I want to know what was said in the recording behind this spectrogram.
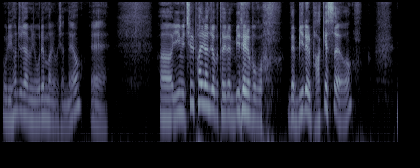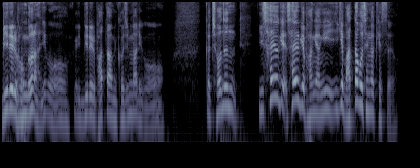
우리 현주자매님 오랜만에 오셨네요. 예. 어, 이미 7, 8년 전부터 이런 미래를 보고, 내 미래를 봤겠어요. 미래를 본 건 아니고, 미래를 봤다 하면 거짓말이고. 그니까 저는 이 사역의, 사역의 방향이 이게 맞다고 생각했어요.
